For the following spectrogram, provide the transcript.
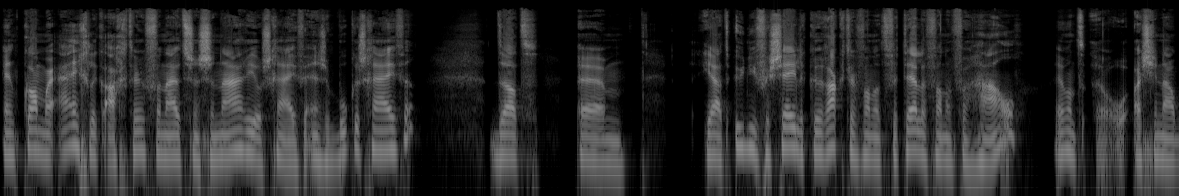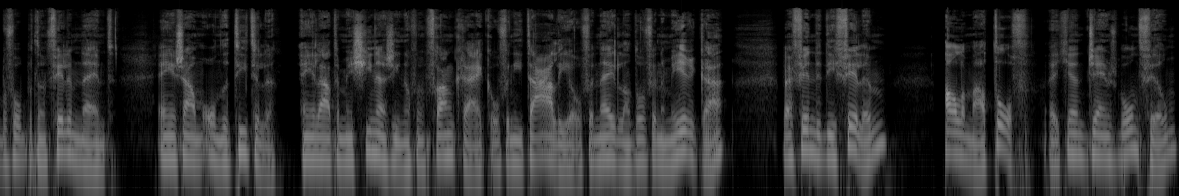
En kwam er eigenlijk achter vanuit zijn scenario schrijven en zijn boeken schrijven. Dat ehm, ja, het universele karakter van het vertellen van een verhaal. Hè, want eh, als je nou bijvoorbeeld een film neemt en je zou hem ondertitelen. En je laat hem in China zien of in Frankrijk of in Italië of in Nederland of in Amerika. Wij vinden die film allemaal tof. Weet je, een James Bond film.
